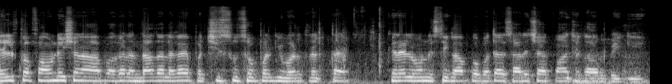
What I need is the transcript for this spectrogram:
एल्फ का फाउंडेशन आप अगर अंदाज़ा लगाए, पच्चीस सौ से ऊपर की वर्थ रखता है। करेल वन स्टिक आपको पता है, साढ़े चार, पाँच हज़ार रुपये की है।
